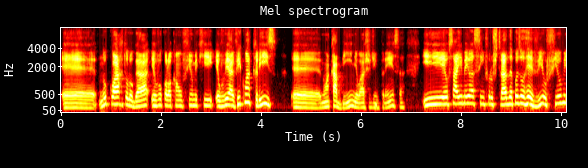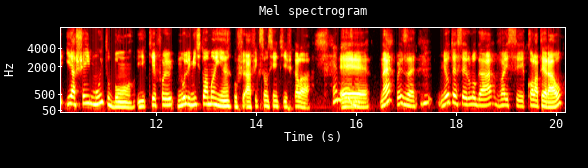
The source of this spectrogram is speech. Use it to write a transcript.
É, no quarto lugar, eu vou colocar um filme que eu vi, vi com a Cris é, numa cabine, eu acho, de imprensa, e eu saí meio assim frustrado. Depois eu revi o filme e achei muito bom, e que foi No Limite do Amanhã, a ficção científica lá. É, é Né? Pois é. Uhum. Meu terceiro lugar vai ser Colateral,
